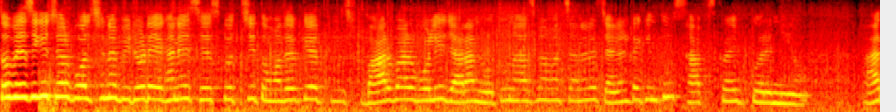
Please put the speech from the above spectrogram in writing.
তো বেশি কিছু আর বলছি না ভিডিওটা এখানেই শেষ করছি। তোমাদেরকে বারবার বলি যারা নতুন আসবে আমার চ্যানেলে চ্যানেলটা কিন্তু সাবস্ক্রাইব করে নিও। আর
